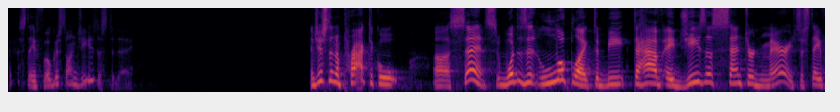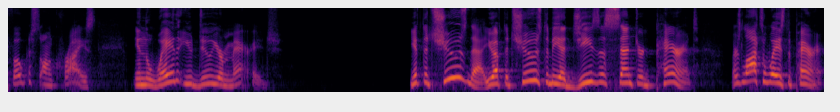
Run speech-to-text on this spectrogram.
I got to stay focused on Jesus today. And just in a practical uh, sense, what does it look like to be to have a Jesus-centered marriage, to stay focused on Christ in the way that you do your marriage? You have to choose that. You have to choose to be a Jesus centered parent. There's lots of ways to parent.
